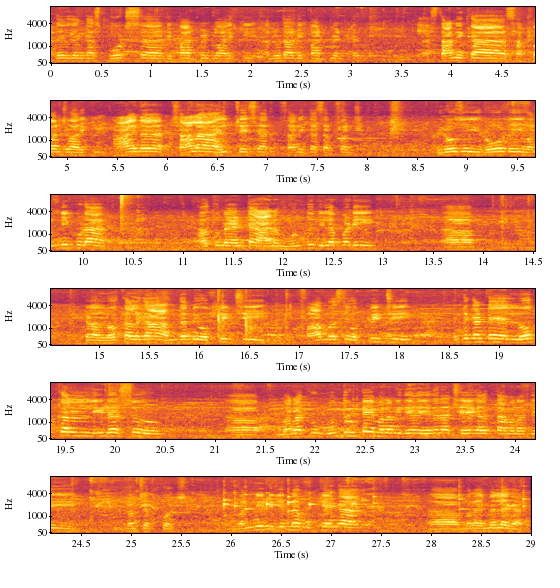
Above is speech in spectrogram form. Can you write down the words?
అదేవిధంగా స్పోర్ట్స్ డిపార్ట్మెంట్ వాళ్ళకి అనుడా డిపార్ట్మెంట్ స్థానిక సర్పంచ్ వారికి ఆయన చాలా హెల్ప్ చేశారు స్థానిక సర్పంచ్. ఈరోజు ఈ రోడ్డు ఇవన్నీ కూడా అవుతున్నాయంటే ఆయన ముందు నిలబడి ఇక్కడ లోకల్గా అందరినీ ఒప్పించి ఫార్మర్స్ని ఒప్పించి ఎందుకంటే లోకల్ లీడర్స్ మనకు ముందుంటే మనం ఇది ఏదైనా చేయగలుగుతామన్నది మనం చెప్పుకోవచ్చు. ఇవన్నిటి కింద ముఖ్యంగా మన ఎమ్మెల్యే గారు.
